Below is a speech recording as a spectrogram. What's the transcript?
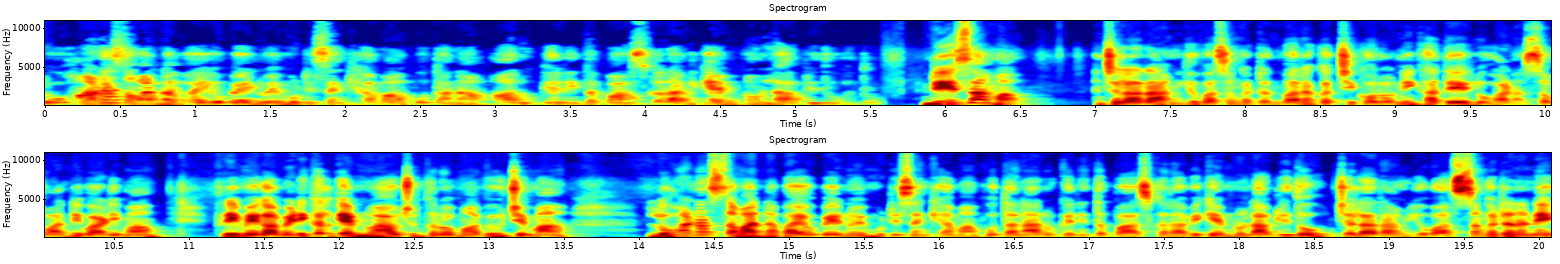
લોહાણા સમાજના ભાઈઓ બહેનોએ મોટી સંખ્યામાં પોતાના આરોગ્યની તપાસ કરાવી કેમ્પનો લાભ લીધો હતો. ડીસામાં જલારામ યુવા સંગઠન દ્વારા કચ્છી કોલોની ખાતે લોહાણા સમાજની વાડીમાં ફ્રી મેગા મેડિકલ કેમ્પનું આયોજન કરવામાં આવ્યું, જેમાં લોહાણા સમાજના ભાઈઓ બહેનોએ મોટી સંખ્યામાં પોતાના આરોગ્યની તપાસ કરાવી કેમ્પનો લાભ લીધો. જલારામ યુવા સંગઠન અને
